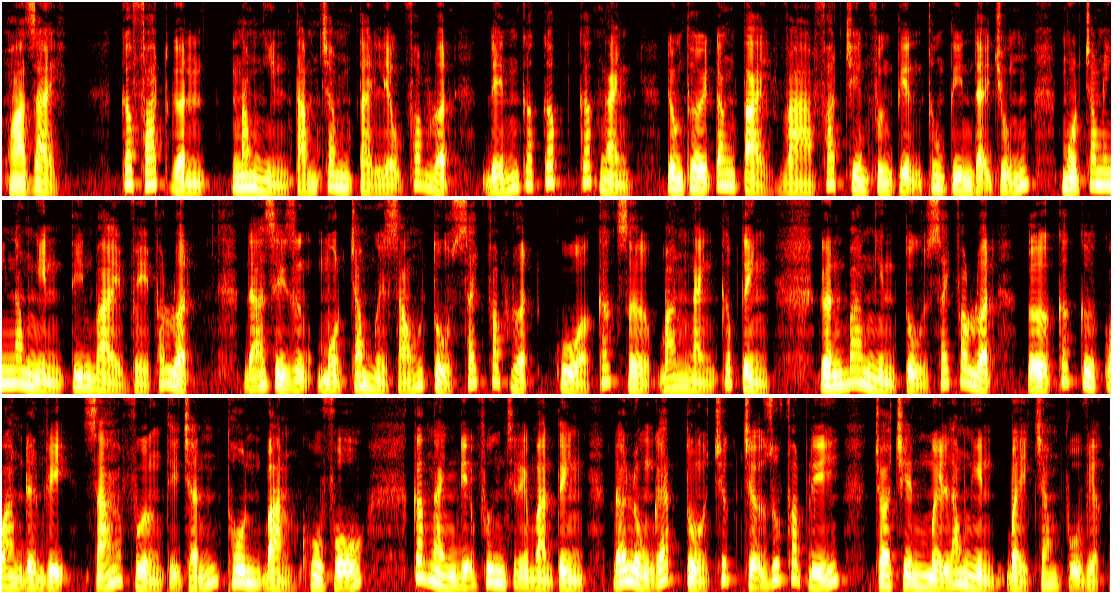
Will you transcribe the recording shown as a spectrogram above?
hòa giải, cấp phát gần 5.800 tài liệu pháp luật đến các cấp, các ngành, đồng thời đăng tải và phát trên phương tiện thông tin đại chúng 105.000 tin bài về pháp luật, đã xây dựng 116 tủ sách pháp luật của các sở ban ngành cấp tỉnh, gần 3.000 tủ sách pháp luật ở các cơ quan đơn vị, xã, phường, thị trấn, thôn, bản, khu phố. Các ngành địa phương trên địa bàn tỉnh đã lồng ghép tổ chức trợ giúp pháp lý cho trên 15.700 vụ việc.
